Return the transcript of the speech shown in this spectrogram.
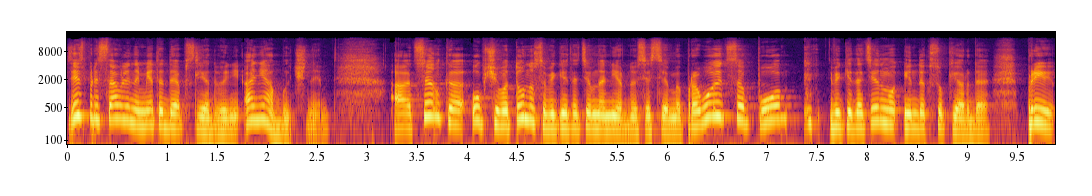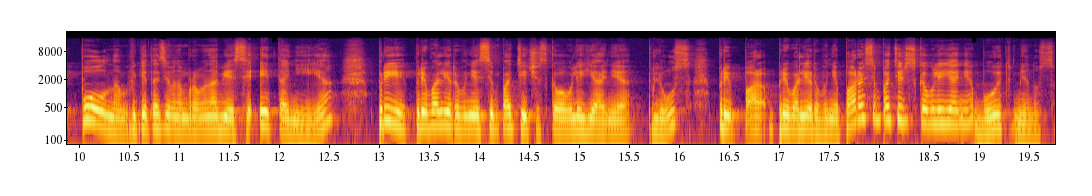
Здесь представлены методы обследований, они обычные. Оценка общего тонуса вегетативно-нервной системы проводится по вегетативному индексу Керда. При полном вегетативном равновесии – этония, при превалировании симпатического влияния – плюс, при превалировании парасимпатического влияния будет минус.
